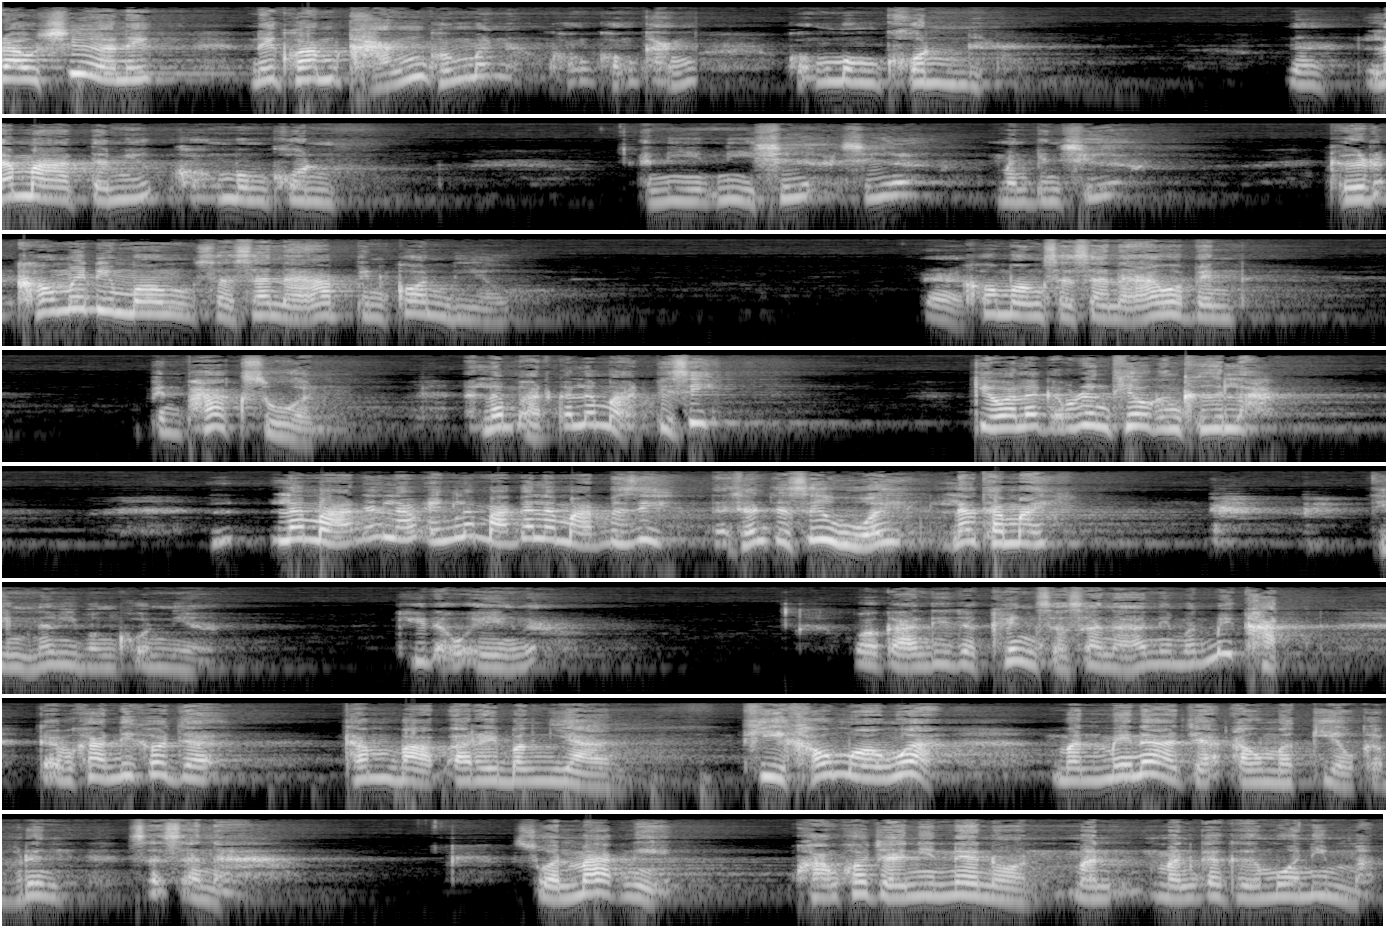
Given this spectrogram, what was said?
เราเชื่อในในความขังของมันของของขังของมงคลนะละหมาดแต่มีของมงคล อันนี้นี่เชื้อเชื้อ มันเป็นเชื้อ คือเขาไม่ได้มองศาสนาเป็นก้อนเดียวเขามองศาสนาว่าเป็นเป็นภาคส่วนละหมาดก็ละหมาดไปสิเกี่ยวอะไรกับเรื่องเที่ยวกลางคืนล่ะละหมาดเนี่ยเราเองละหมาดก็ละหมาดไปสิแต่ฉันจะซื้อหวยแล้วทำไม จริงนะมีบางคนเนี่ย คิดเอาเองนะ ว่าการที่จะเข่งศาสนานี่มันไม่ขัด กับการที่เขาจะทำบาปอะไรบางอย่าง ที่เขามองว่ามันไม่น่าจะเอามาเกี่ยวกับเรื่องศาสนา ส่วนมากนี่ ความเข้าใจนี่แน่นอน มันมันก็คือมั่วนิ่มอะ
